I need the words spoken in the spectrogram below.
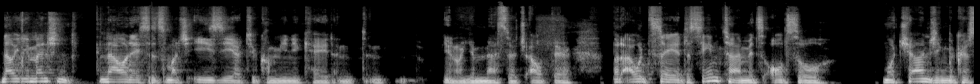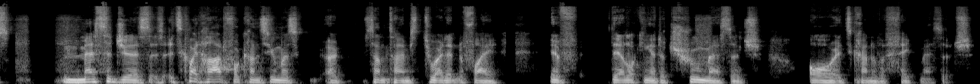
Now you mentioned nowadays it's much easier to communicate and, and you know your message out there, but I would say at the same time it's also more challenging because messages it's quite hard for consumers uh, sometimes to identify if they're looking at a true message or it's kind of a fake message.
